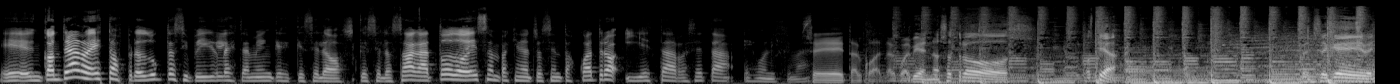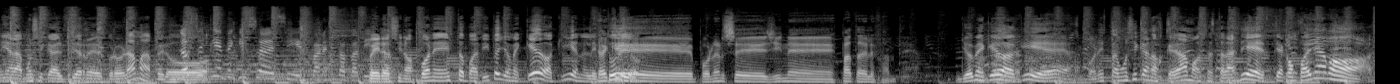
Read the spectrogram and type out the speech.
eh, encontrar estos productos y pedirles también que, que, se los que se los haga. Todo eso en página 804 y esta receta es buenísima. Sí, tal cual, tal cual. Bien, nosotros... Hostia. Pensé que venía la música del cierre del programa, pero... No sé qué te quiso decir con esto, Patito. Pero si nos pone esto, Patito, yo me quedo aquí en el hay estudio. Hay que ponerse jeans pata de elefante. Yo me quedo aquí, ¿eh? Con esta música nos quedamos hasta las 10. ¿Te acompañamos?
